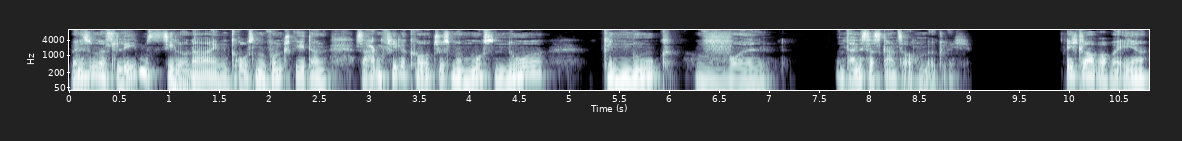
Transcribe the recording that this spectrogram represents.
Wenn es um das Lebensziel oder einen großen Wunsch geht, dann sagen viele Coaches, man muss nur genug wollen. Und dann ist das Ganze auch möglich. Ich glaube aber eher,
